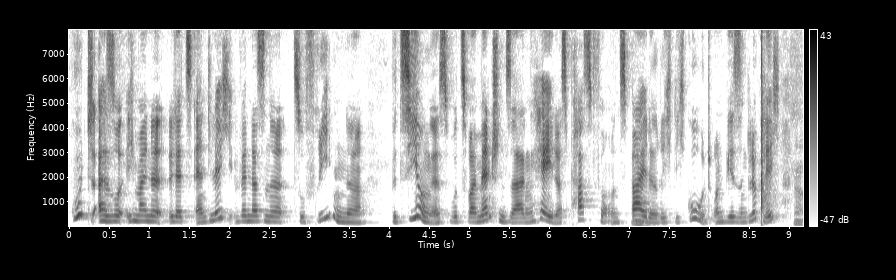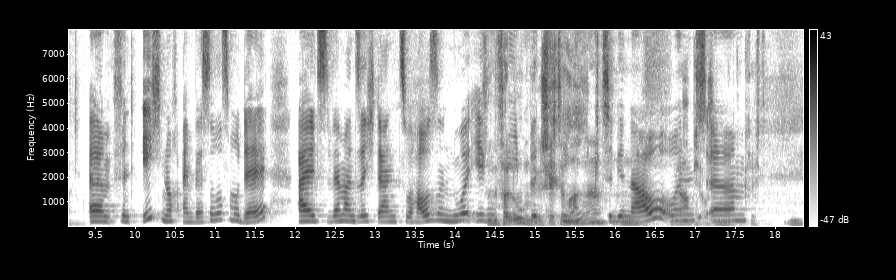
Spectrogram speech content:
gut, also ich meine, letztendlich, wenn das eine zufriedene Beziehung ist, wo zwei Menschen sagen, hey, das passt für uns beide mhm. richtig gut und wir sind glücklich, ja. ähm, finde ich noch ein besseres Modell, als wenn man sich dann zu Hause nur irgendwie so eine bekriegt, Geschichte macht, ne? genau, ja, und ähm, mhm.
